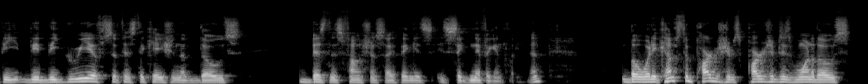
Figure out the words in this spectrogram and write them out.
the the degree of sophistication of those business functions, I think is is significantly. No? But when it comes to partnerships, partnerships is one of those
